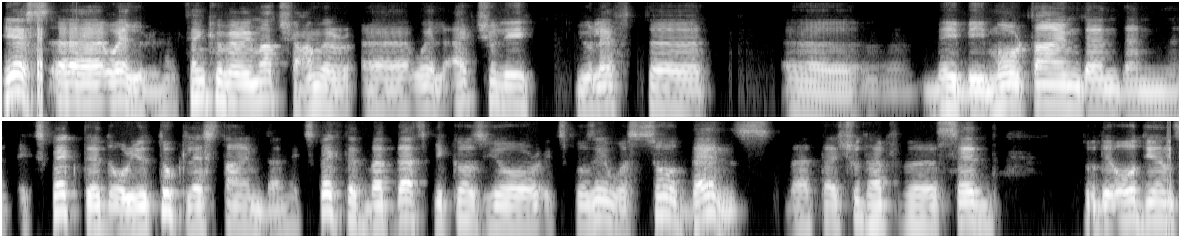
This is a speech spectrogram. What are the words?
Yes, uh, well, thank you very much, Amr. Uh, well, actually, you left uh, maybe more time than, than expected, or you took less time than expected, but that's because your expose was so dense that I should have said to the audience,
